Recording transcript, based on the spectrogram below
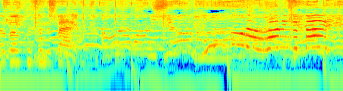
Her vocals in the back. Ooh, they're running the back!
